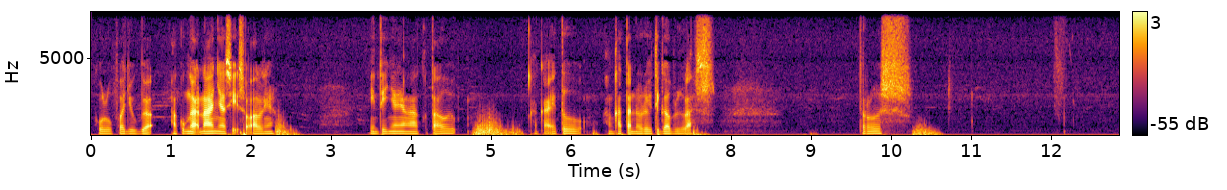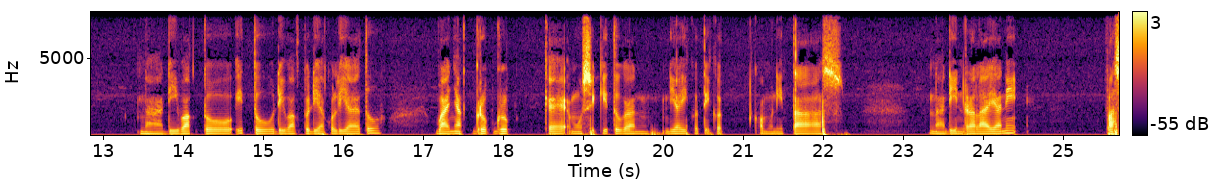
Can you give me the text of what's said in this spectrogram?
Aku lupa juga. Aku nggak nanya sih soalnya. Intinya yang aku tahu kakak itu angkatan 2013 terus nah di waktu itu di waktu dia kuliah itu banyak grup-grup kayak musik itu kan. Dia ikut-ikut komunitas. Nah di Indralaya nih pas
